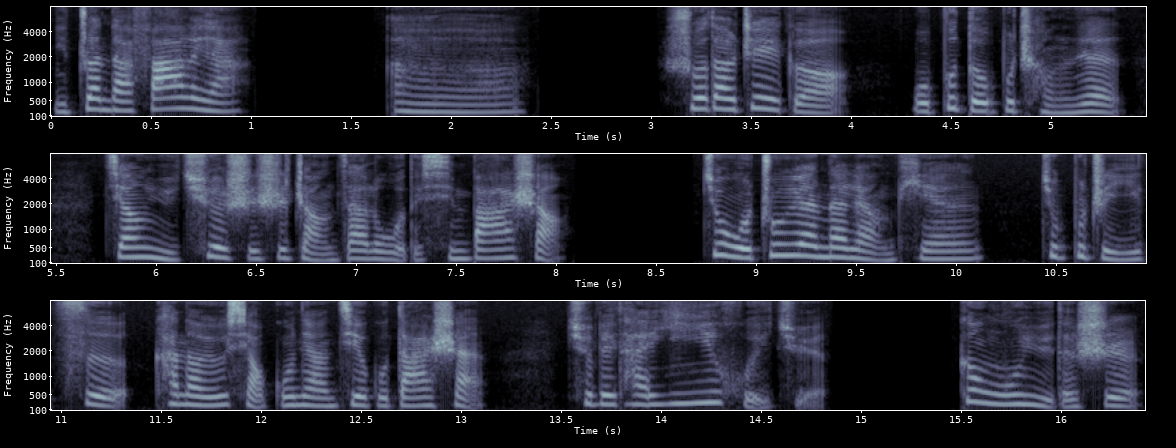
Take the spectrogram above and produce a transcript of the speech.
你赚大发了呀？”嗯，说到这个，我不得不承认，江宇确实是长在了我的心巴上。就我住院那两天，就不止一次看到有小姑娘借故搭讪，却被他一一回绝。更无语的是，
